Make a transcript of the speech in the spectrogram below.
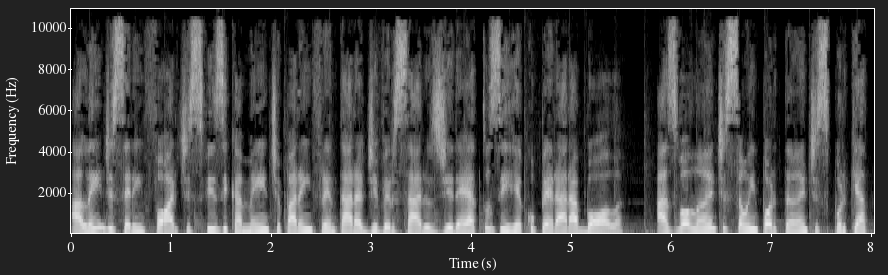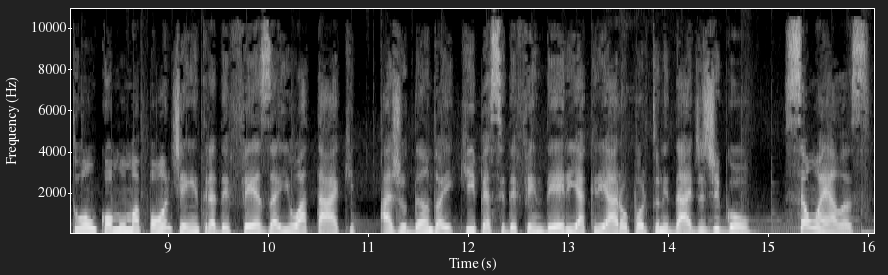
além de serem fortes fisicamente para enfrentar adversários diretos e recuperar a bola. As volantes são importantes porque atuam como uma ponte entre a defesa e o ataque, ajudando a equipe a se defender e a criar oportunidades de gol. São elas:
